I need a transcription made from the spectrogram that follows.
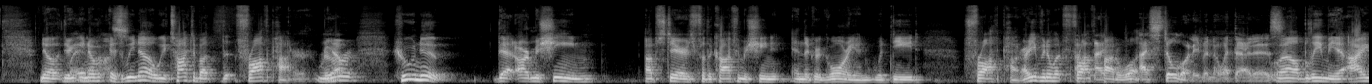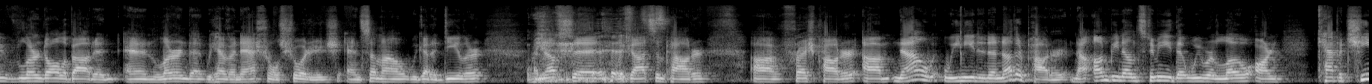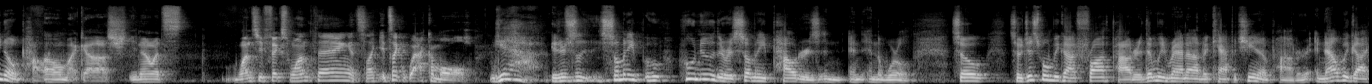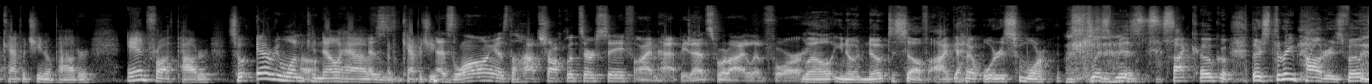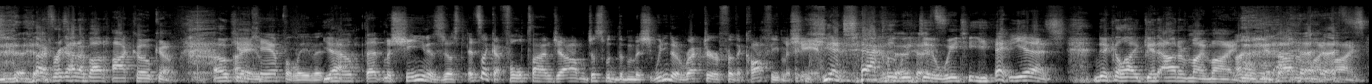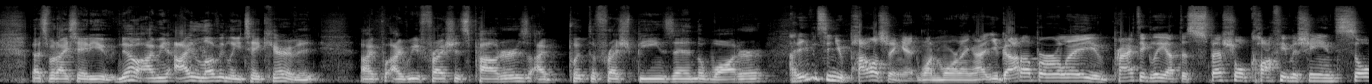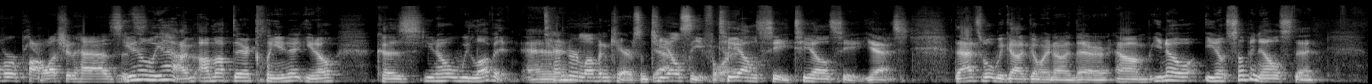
no. There, you know, as we know, we talked about the froth powder. Remember, Yep. who knew that our machine upstairs for the coffee machine and the Gregorian would need froth powder? I didn't even know what froth I, powder was. I still don't even know what that is. Well, believe me, I learned all about it and learned that we have a national shortage, and somehow we got a dealer. Enough said, we got some powder, uh, fresh powder. Um, now we needed another powder. Now, unbeknownst to me, that we were low on cappuccino powder. oh my gosh. You know, it's once you fix one thing, it's like it's like whack a mole. Yeah, there's so many. Who, who knew there was so many powders in, in, in the world? So so just when we got froth powder, then we ran out of cappuccino powder, and now we got cappuccino powder and froth powder. So everyone can oh, now have As cappuccino. As long as the hot chocolates are safe, I'm happy. That's what I live for. Well, you know, note to self: I gotta order some more Swiss Miss hot cocoa. There's three powders, folks. I forgot about hot cocoa. Okay, I can't believe it. Yeah. You know, that machine is just, it's like a full time job just with the machine. We need a rector for the coffee machine. Yeah, exactly. We do. We do. Yeah, yes, Nikolai, get out of my mind. Get out of my mind. That's what I say to you. No, I mean I lovingly take care of it. I, I refresh its powders. I put the fresh beans in, the water. I'd even seen you polishing it one morning. I, you got up early, you practically got this special coffee machine, silver polish it has. You know, yeah, I'm, I'm up there cleaning it. You know, because you know we love it. And tender love and care, some Yeah. TLC for it. TLC, TLC. Yes, that's what we got going on there. Um, you know, you know something else that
